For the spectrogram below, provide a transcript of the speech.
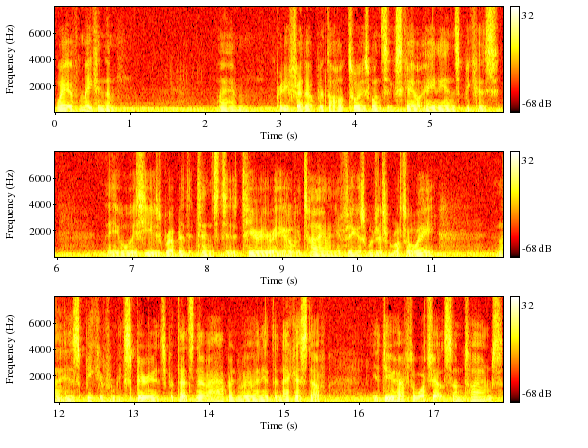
way of making them. I am pretty fed up with the Hot Toys 1 6 scale aliens because they always use rubber that tends to deteriorate over time and your figures will just rot away. And that is speaking from experience, but that's never happened with any of the NECA stuff. You do have to watch out sometimes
